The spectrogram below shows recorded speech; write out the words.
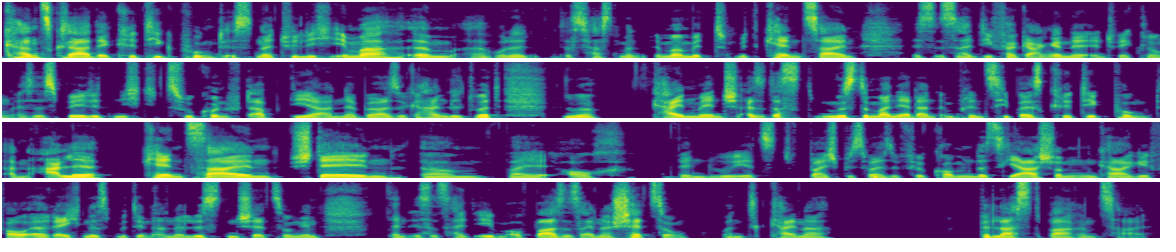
ganz klar, der Kritikpunkt ist natürlich immer, ähm, äh, oder das heißt man immer mit, mit Kennzahlen, es ist halt die vergangene Entwicklung. Also es bildet nicht die Zukunft ab, die ja an der Börse gehandelt wird. Nur kein Mensch, also das müsste man ja dann im Prinzip als Kritikpunkt an alle Kennzahlen stellen, ähm, weil auch wenn du jetzt beispielsweise für kommendes Jahr schon ein KGV errechnest mit den Analystenschätzungen, dann ist es halt eben auf Basis einer Schätzung und keiner belastbaren Zahl.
